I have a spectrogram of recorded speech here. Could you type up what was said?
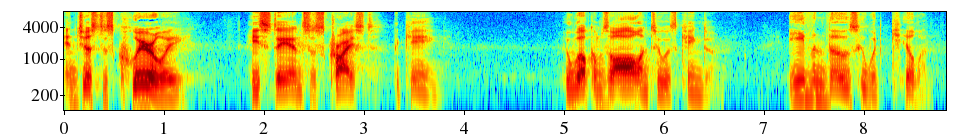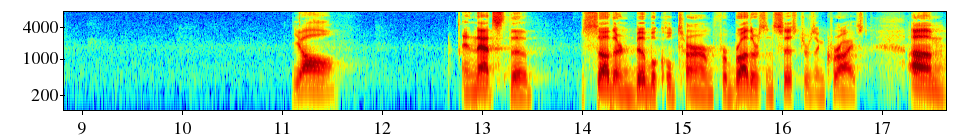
And just as clearly, he stands as Christ the King, who welcomes all into his kingdom, even those who would kill him. Y'all, and that's the southern biblical term for brothers and sisters in Christ. Um,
